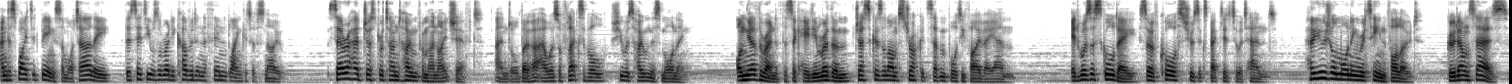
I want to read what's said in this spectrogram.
and despite it being somewhat early, the city was already covered in a thin blanket of snow. Sarah had just returned home from her night shift, and although her hours were flexible, she was home this morning. On the other end of the circadian rhythm, Jessica's alarm struck at 7.45am. It was a school day, so of course she was expected to attend. Her usual morning routine followed. Go downstairs,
